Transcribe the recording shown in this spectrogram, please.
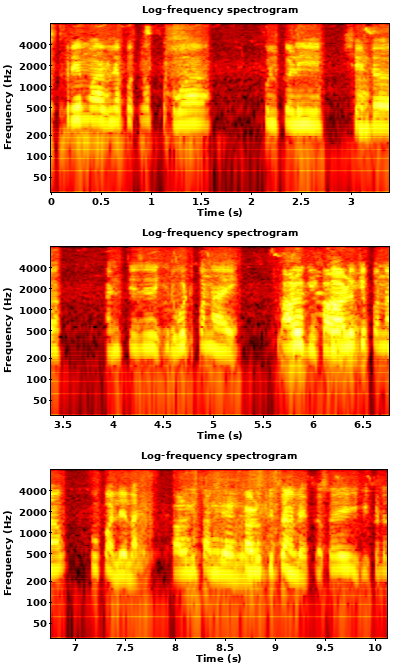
स्प्रे मारल्यापासून फुटवा फुलकळी शेंड आणि ते जे हिरवटपणा आहे काळोखी काळोखी. काळुकीपणा खूप आलेला आहे. काळोखी चांगली आली काळुकी चांगलं आहे. तसं इकडे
